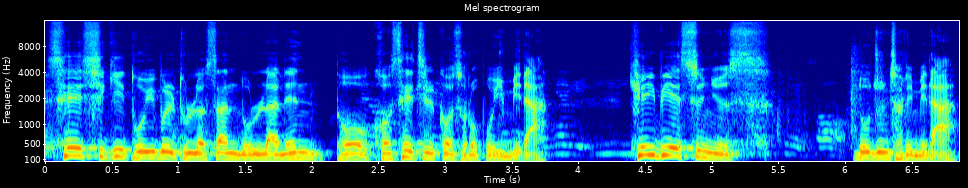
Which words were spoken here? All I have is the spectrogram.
새 시기 도입을 둘러싼 논란은 더 거세질 것으로 보입니다. KBS 뉴스 노준철입니다.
